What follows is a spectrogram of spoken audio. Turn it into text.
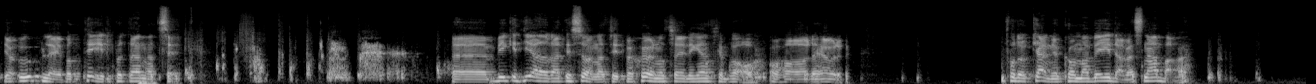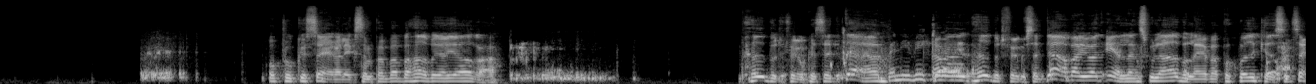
Jag upplever tid på ett annat sätt. Uh, vilket gör att i sådana situationer så är det ganska bra att ha ADHD. För då kan jag komma vidare snabbare. Och fokusera liksom på vad behöver jag göra? Huvudfokuset där, Men i vilka- ja, huvudfokuset där var ju att Ellen skulle överleva på sjukhuset sen.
